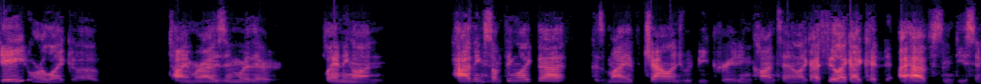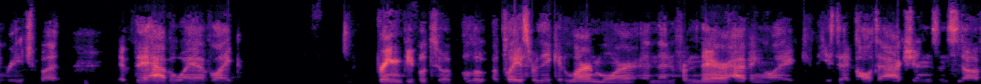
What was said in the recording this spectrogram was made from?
date or like a time horizon where they're planning on having something like that? Because my challenge would be creating content. Like I feel like I could, I have some decent reach, but if they have a way of like bringing people to a, a place where they could learn more, and then from there having like he said call to actions and stuff.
